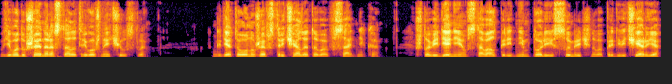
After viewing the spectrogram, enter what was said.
В его душе нарастало тревожное чувство. Где-то он уже встречал этого всадника, что видением вставал перед ним то ли из сумеречного предвечерья,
